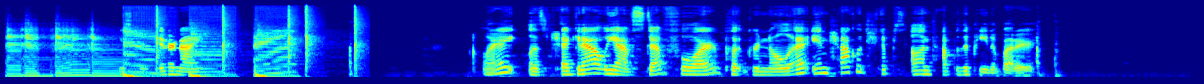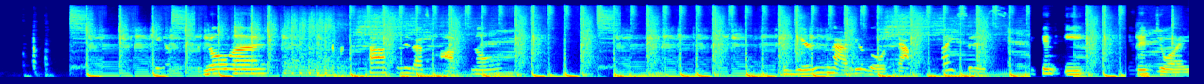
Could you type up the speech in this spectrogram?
Dinner knife. All right, let's check it out. We have step four, put granola and chocolate chips on top of the peanut butter. Granola, chocolate, that's optional. And here you have your little apple slices you can eat and enjoy.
